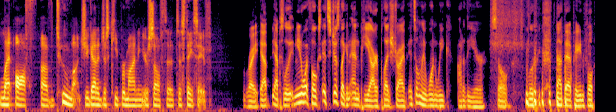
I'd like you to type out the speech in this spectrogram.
let off of too much. You got to just keep reminding yourself to to stay safe. Right. Yep. Absolutely. And you know what, folks? It's just like an NPR pledge drive. It's only one week out of the year, so it's not that painful.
